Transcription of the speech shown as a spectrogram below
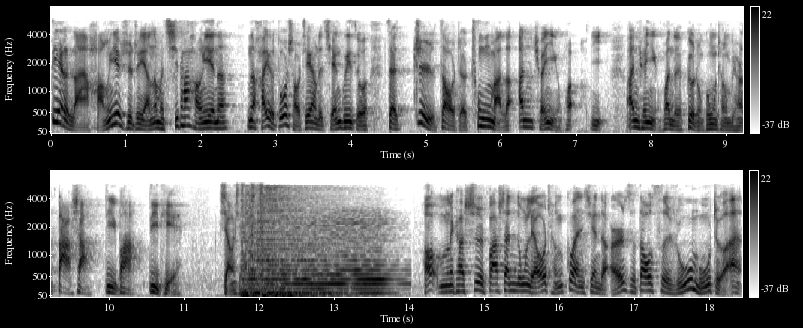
电缆行业是这样，那么其他行业呢？那还有多少这样的潜规则在制造着充满了安全隐患、隐安全隐患的各种工程，比方大厦、堤坝、地铁，想想。好，我们来看事发山东聊城冠县的儿子刀刺乳母者案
